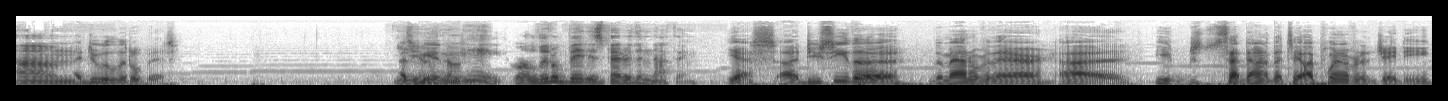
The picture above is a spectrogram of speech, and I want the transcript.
Um, I do a little bit. You as do- mean- okay, well, a little bit is better than nothing. Yes. Uh, do you see the the man over there? Uh, he just sat down at that table. I point over to JD.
